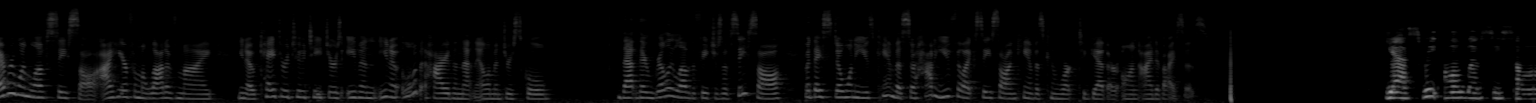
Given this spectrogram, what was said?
everyone loves Seesaw. I hear from a lot of my, you know, K through 2 teachers, even, you know, a little bit higher than that in elementary school, that they really love the features of Seesaw, but they still want to use Canvas. So how do you feel like Seesaw and Canvas can work together on iDevices? Yes, we all love Seesaw,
